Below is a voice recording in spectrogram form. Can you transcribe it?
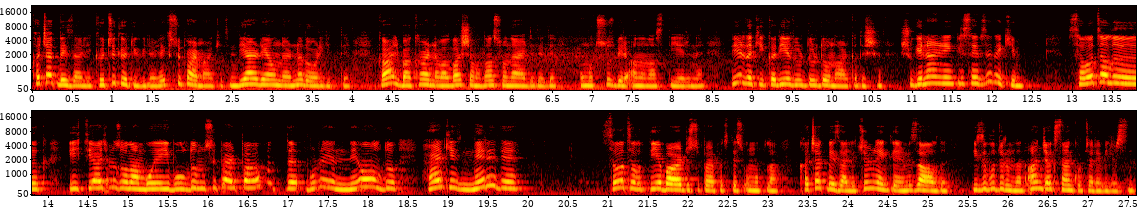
Kaçak bezelye kötü kötü gülerek süpermarketin diğer reyonlarına doğru gitti. Galiba karnaval başlamadan sona erdi dedi. Umutsuz bir ananas diğerine. Bir dakika diye durdurdu onu arkadaşı. Şu gelen renkli sebze de kim? Salatalık. İhtiyacımız olan boyayı buldum. Süper pahalı. Buraya ne oldu? Herkes nerede? Salatalık diye bağırdı süper patates umutla. Kaçak bezelye tüm renklerimizi aldı. Bizi bu durumdan ancak sen kurtarabilirsin.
